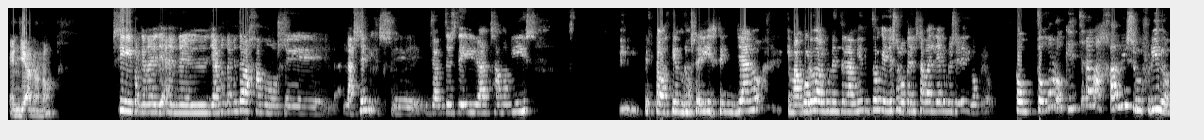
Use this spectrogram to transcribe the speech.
en llano, ¿no? Sí, porque en el, llano también trabajamos eh, las series. Eh, yo antes de ir a Chamonix estaba haciendo series en llano, que me acuerdo de algún entrenamiento que yo solo pensaba el día que me sería, digo, pero con todo lo que he trabajado y sufrido,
